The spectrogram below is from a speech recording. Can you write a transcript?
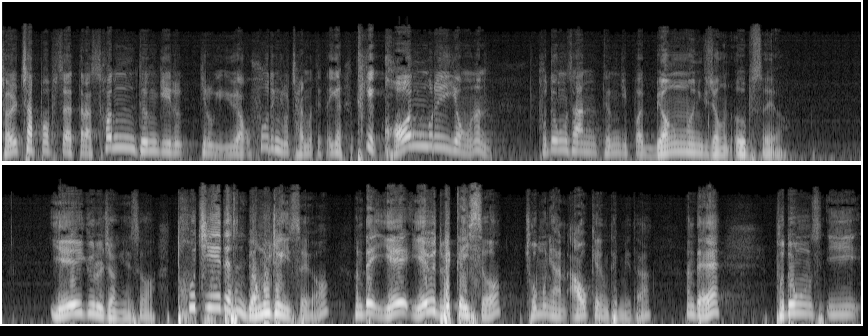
절차법서에 따라 선 등기 기록이 유효하고 후 등기록 잘못됐다. 이게 특히 건물의 경우는 부동산 등기법 명문 규정은 없어요. 예규를 정해서 토지에 대해서는 명문정이 있어요. 근데 예, 예외도 몇 개 있어. 조문이 한 아홉 개 정도 됩니다. 근데 부동 이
